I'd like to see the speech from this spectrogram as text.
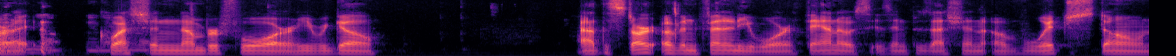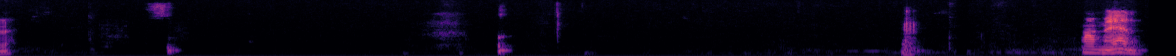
right. You know, you know, Question number four. Here we go. At the start of Infinity War, Thanos is in possession of which stone? oh man.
